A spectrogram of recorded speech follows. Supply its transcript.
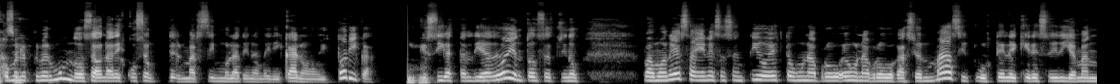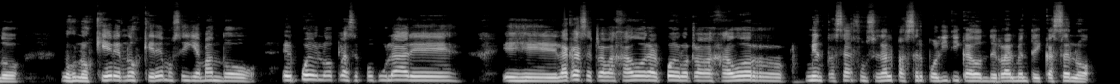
como en el primer mundo. O sea, una discusión del marxismo latinoamericano histórica, que sigue hasta el día de hoy. Entonces, si no, vamos en esa, y en ese sentido, esto es una, es una provocación más. Si usted le quiere seguir llamando, nos, nos quiere, nos queremos seguir llamando el pueblo, clases populares, eh, la clase trabajadora, el pueblo trabajador, mientras sea funcional para hacer política donde realmente hay que hacerlo,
